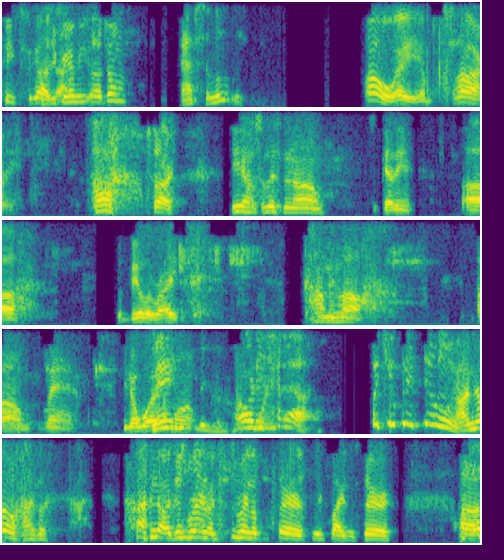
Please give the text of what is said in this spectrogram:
Peace to God. You can hear me, uh, John? Absolutely. Oh, hey, I'm sorry. Ah, sorry. Yeah, I was listening. Um, just got in. Uh, the Bill of Rights, common law. Um, man, you know what? Man, I'm on, you've hard I'm as hell. What you been doing? I know. I, I know. I just ran. I just ran up the stairs, three flights of stairs. Uh,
